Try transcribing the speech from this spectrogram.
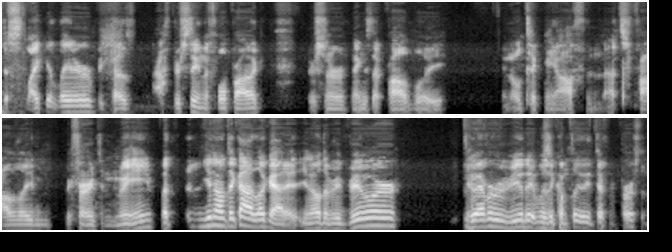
dislike it later because after seeing the full product, there's certain things that probably you know tick me off, and that's probably referring to me. But you know, they gotta look at it. You know, the reviewer, whoever reviewed it, was a completely different person.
